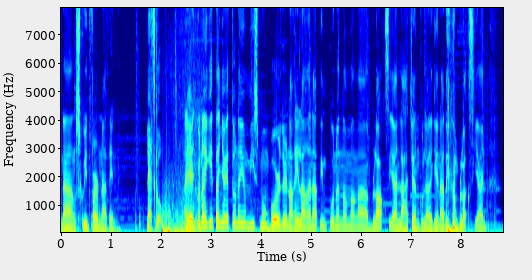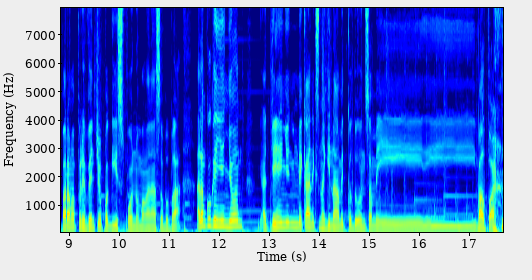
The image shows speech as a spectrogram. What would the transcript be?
ng squid farm natin. Let's go! Ayan, kung nakikita nyo, ito na yung mismong border na kailangan natin punan ng mga blocks. Yan, lahat yan, lalagyan natin ng blocks yan para ma-prevent yung pag-spawn ng mga nasa baba. Alam ko ganyan yon At ganyan yung mechanics na ginamit ko doon sa may mob farm.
